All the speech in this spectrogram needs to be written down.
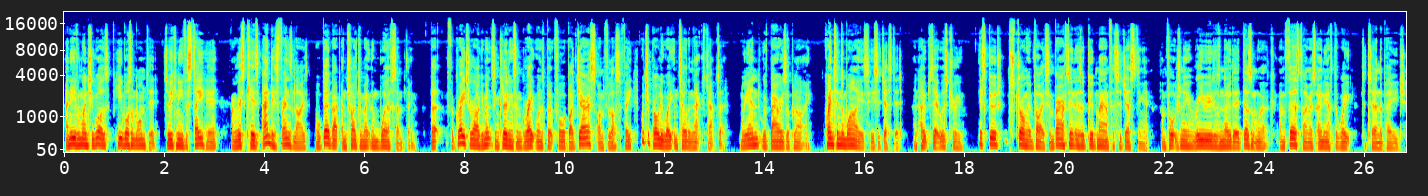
And even when she was, he wasn't wanted. So he can either stay here and risk his and his friends' lives, or go back and try to make them worth something. But for greater arguments, including some great ones put forward by Gerris on philosophy, which will probably wait until the next chapter, we end with Barry's reply. Quentyn the Wise, he suggested, and hopes that it was true. It's good, strong advice, and Barristan is a good man for suggesting it. Unfortunately, rereaders know that it doesn't work, and first timers only have to wait to turn the page.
